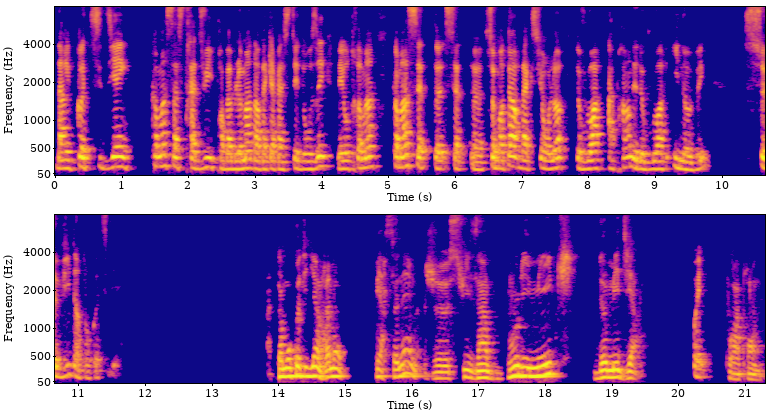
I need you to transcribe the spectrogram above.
Dans le quotidien, comment ça se traduit probablement dans ta capacité d'oser, mais autrement, comment cette, ce moteur d'action-là, de vouloir apprendre et de vouloir innover, se vit dans ton quotidien? Dans mon quotidien vraiment personnel, je suis un boulimique de médias oui. pour apprendre.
